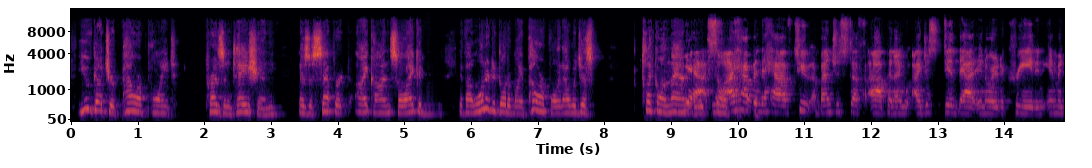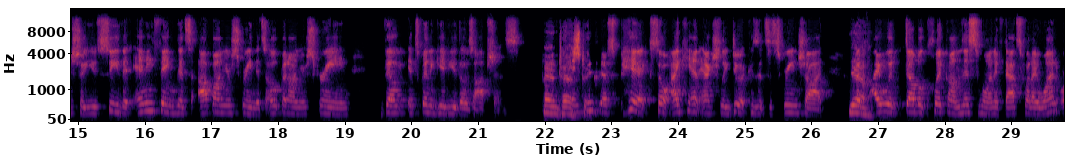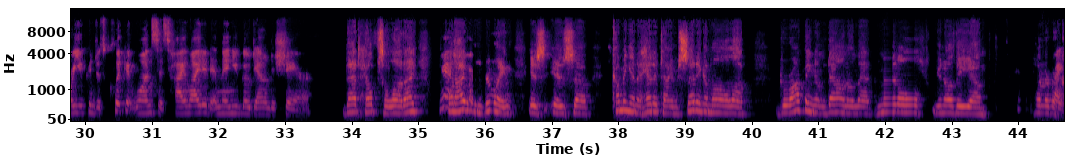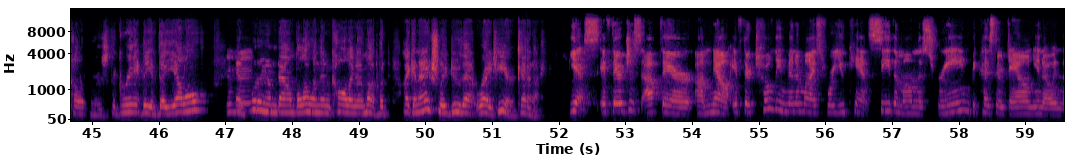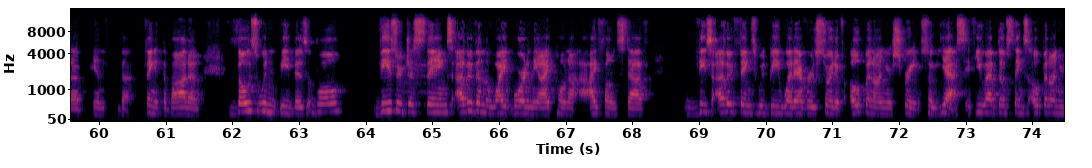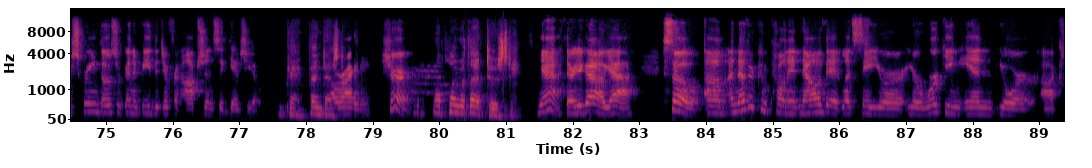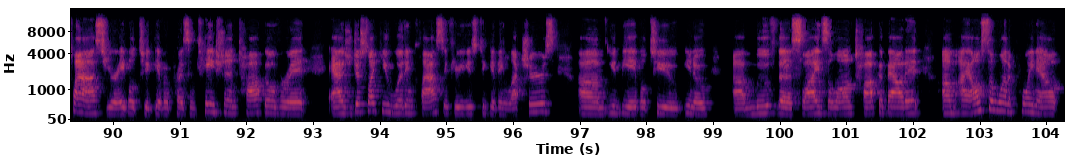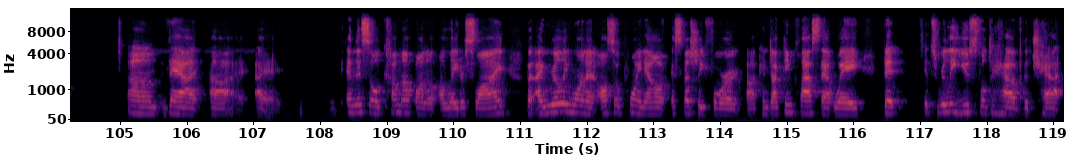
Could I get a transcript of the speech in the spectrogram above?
You've got your PowerPoint presentation as a separate icon, so I could, if I wanted to go to my PowerPoint, I would just click on that. Yeah, so I happen to have two a bunch of stuff up, and I I just did that in order to create an image. So you see that anything that's up on your screen, that's open on your screen, they'll it's going to give you those options. Fantastic. And you just pick. So I can't actually do it because it's a screenshot. Yeah. But I would double click on this one if that's what I want, or you can just click it once, it's highlighted, and then you go down to share. That helps a lot. I Yeah, what sure. I've been doing is is uh, coming in ahead of time, setting them all up, dropping them down on that middle, you know, the um, whatever Right. color it is, the green, the the yellow, and Mhm. putting them down below and then calling them up. But I can actually do that right here, can't I? Yes, if they're just up there. Um, now, if they're totally minimized where you can't see them on the screen because they're down, you know, in the in the thing at the bottom, those wouldn't be visible. These are just things other than the whiteboard and the iPhone iPhone stuff. These other things would be whatever's sort of open on your screen. So yes, if you have those things open on your screen, those are going to be the different options it gives you. Okay, fantastic. All righty, sure. I'll play with that Tuesday. Yeah, there you go. Yeah. So um, another component now that let's say you're you're working in your uh, class, you're able to give a presentation, talk over it as just like you would in class if you're used to giving lectures. Um, you'd be able to you know uh, move the slides along, talk about it. Um, I also want to point out um, that uh, I, and this will come up on a, a later slide, but I really want to also point out, especially for uh, conducting class that way, that it's really useful to have the chat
